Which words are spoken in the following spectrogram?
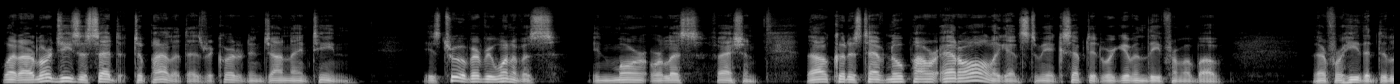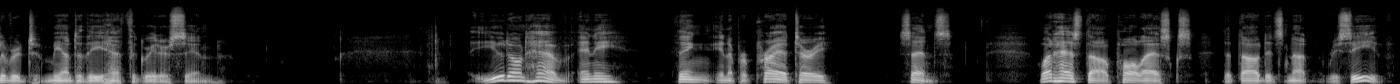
What our Lord Jesus said to Pilate, as recorded in John 19, is true of every one of us in more or less fashion. Thou couldst have no power at all against me, except it were given thee from above. Therefore he that delivered me unto thee hath the greater sin. You don't have anything in a proprietary sense. What hast thou, Paul asks, that thou didst not receive?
